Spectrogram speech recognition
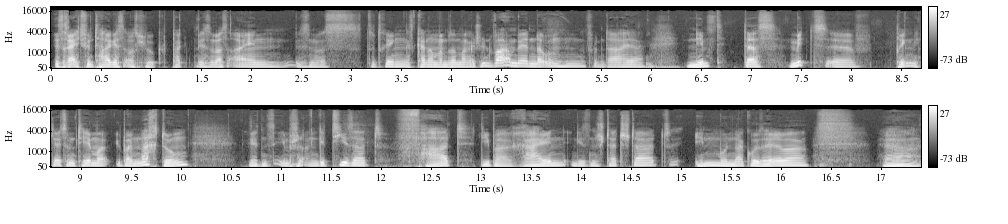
es reicht für einen Tagesausflug. Packt ein bisschen was ein, ein bisschen was zu trinken. Es kann auch im Sommer ganz schön warm werden da unten. Von daher nehmt das mit. Äh, bringt mich gleich zum Thema Übernachtung. Wir hatten es eben schon angeteasert. Fahrt lieber rein in diesen Stadtstaat, in Monaco selber. Ja,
